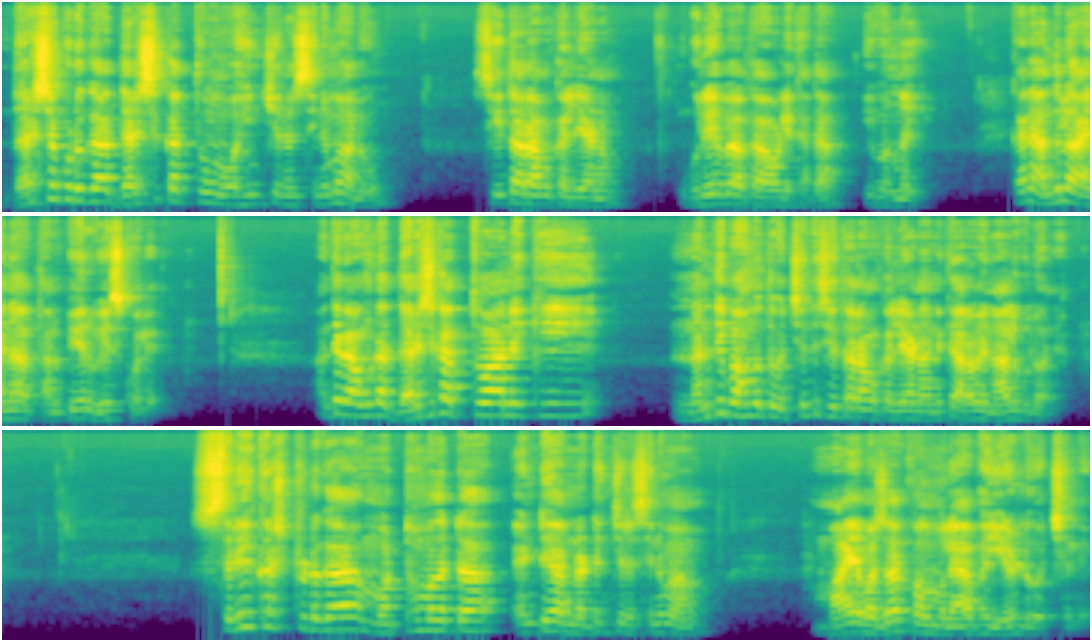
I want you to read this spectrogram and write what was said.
దర్శకుడుగా దర్శకత్వం వహించిన సినిమాలు సీతారామ కళ్యాణం గులేబా కావళి కథ ఇవి ఉన్నాయి. కానీ అందులో ఆయన తన పేరు వేసుకోలేదు. అంతేకాకుండా దర్శకత్వానికి నంది బహుమతి వచ్చింది సీతారామ కళ్యాణానికి అరవై నాలుగులోనే. శ్రీకృష్ణుడుగా మొట్టమొదట ఎన్టీఆర్ నటించిన సినిమా మాయబజార్ పంతొమ్మిది యాభై ఏళ్ళు వచ్చింది.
